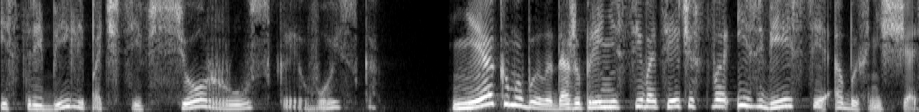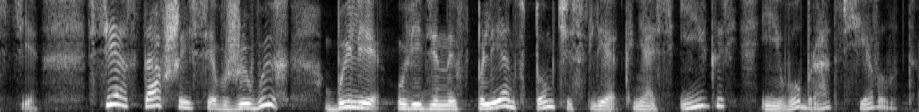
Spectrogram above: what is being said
истребили почти все русское войско. Некому было даже принести в Отечество известие об их несчастье. Все оставшиеся в живых были уведены в плен, в том числе князь Игорь и его брат Всеволод.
